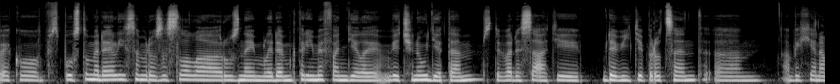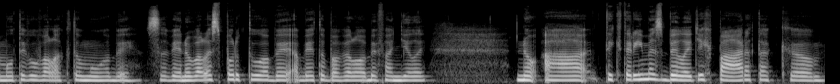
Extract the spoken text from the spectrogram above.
jako spoustu medailí jsem rozeslala různým lidem, kterými fandili, většinou dětem z 99%, um, abych je namotivovala k tomu, aby se věnovali sportu, aby, aby je to bavilo, aby fandili. No a ty, kterými zbyly, těch pár, tak um,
